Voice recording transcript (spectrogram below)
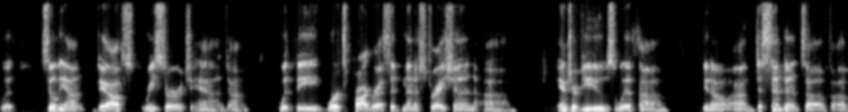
with Sylviane Diouf's research and um, with the Works Progress Administration um, interviews with, um, you know, um, descendants of, of,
